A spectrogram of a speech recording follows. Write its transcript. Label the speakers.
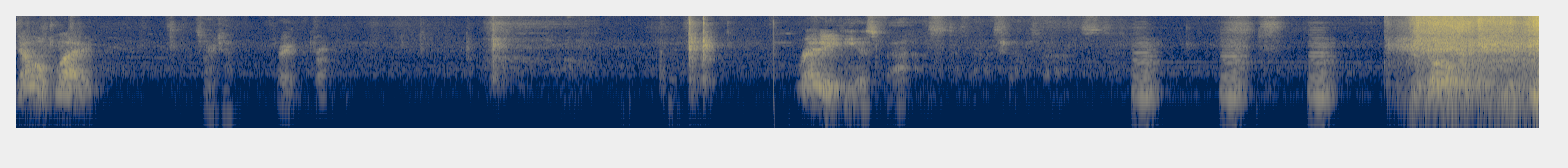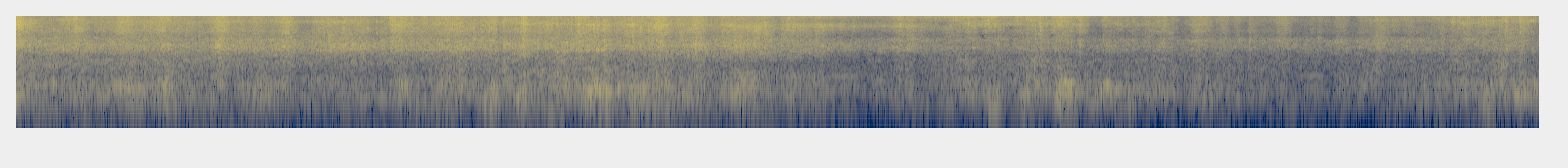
Speaker 1: Yellow flag. Sorry, Jeff.
Speaker 2: Right,
Speaker 1: Ready.
Speaker 2: He is fast. Fast, fast, fast. Mm. Mm.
